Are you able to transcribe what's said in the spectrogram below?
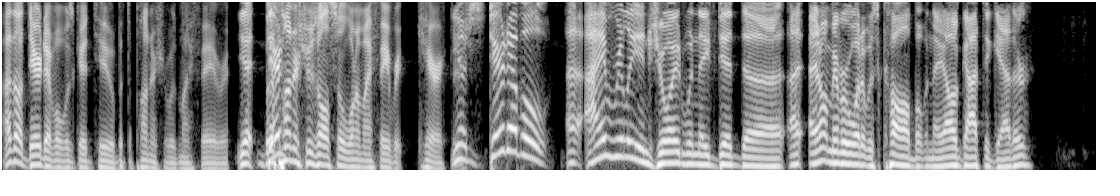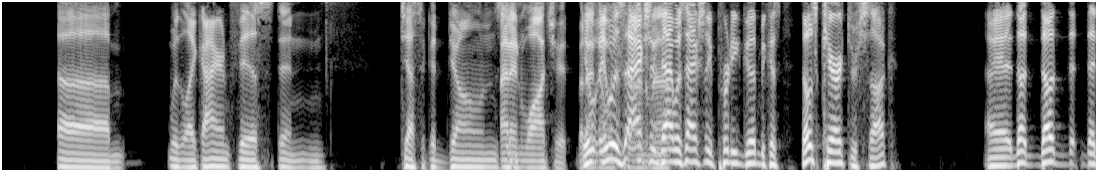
I thought Daredevil was good too, but the Punisher was my favorite. yeah. The Dare- Punisher's also one of my favorite you know, characters. Daredevil. Uh, I really enjoyed when they did. Uh, I, I don't remember what it was called, but when they all got together, um, with like Iron Fist and Jessica Jones. I didn't watch it, but it, it was actually that was actually pretty good because those characters suck. Uh, the, the, the the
